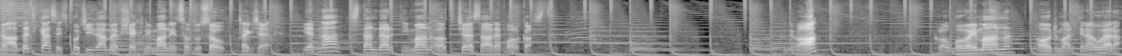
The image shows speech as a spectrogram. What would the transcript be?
No a teďka si spočítáme všechny many, co tu jsou. Takže jedna standardní man od ČSAD Polkost. Dva. Kloubový man od Martina Uhera.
